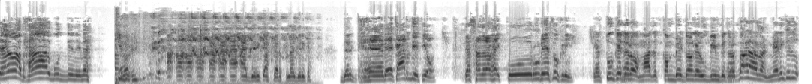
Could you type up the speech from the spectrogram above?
ત્યાં ભાર બુદ્ધિ ની મેં જરીકા કર પેલા જરીકા જરી ઘેડે કાઢ દેતી ત્યાં. સંદ્રાભાઈ કોરું રહેતું કે નહીં? તું કે ચલો મારે કમ્પ્લીટ ડોંગે ઊભી કે ચલો બરાબર મેં કીધું કીધું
